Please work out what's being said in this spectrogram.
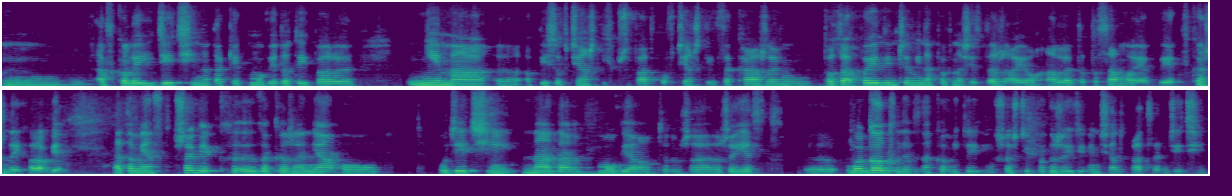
mm, a z kolei dzieci, no tak jak mówię, do tej pory nie ma e, opisów ciężkich przypadków, ciężkich zakażeń. Poza pojedynczymi na pewno się zdarzają, ale to to samo jak, jak w każdej chorobie. Natomiast przebieg e, zakażenia u, u dzieci nadal mówię o tym, że, że jest e, łagodny w znakomitej większości, powyżej 90% dzieci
